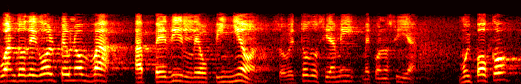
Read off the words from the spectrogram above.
cuando de golpe uno va a pedirle opinión, sobre todo si a mí me conocía muy poco,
